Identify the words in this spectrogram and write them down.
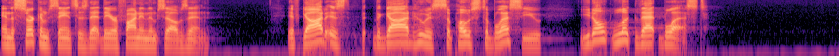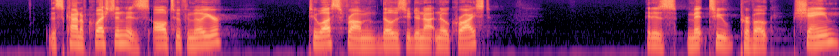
and the circumstances that they are finding themselves in. If God is the God who is supposed to bless you, you don't look that blessed. This kind of question is all too familiar to us from those who do not know Christ. It is meant to provoke shame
